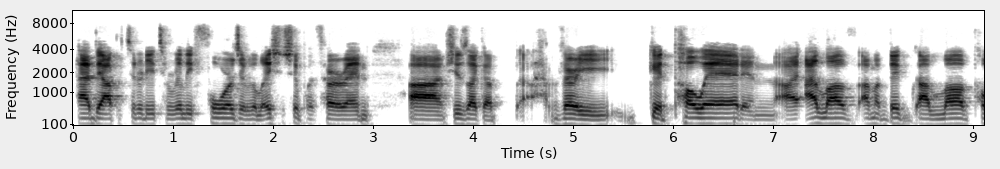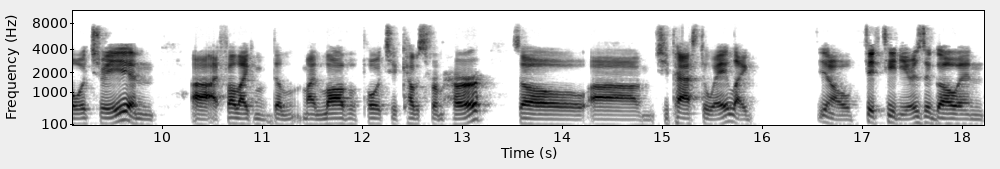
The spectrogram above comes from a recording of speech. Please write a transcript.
had the opportunity to really forge a relationship with her. And uh, she was like a, very good poet, and I, I love. I'm a big. I love poetry, and uh, I felt like the, my love of poetry comes from her. So um, she passed away like you know 15 years ago, and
